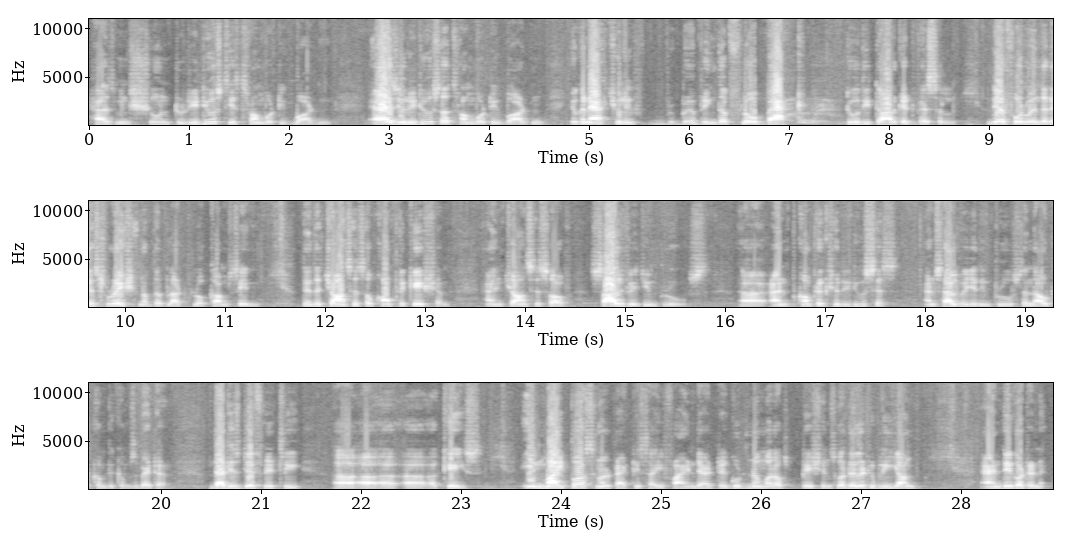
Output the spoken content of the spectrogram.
has been shown to reduce this thrombotic burden. As you reduce the thrombotic burden, you can actually bring the flow back to the target vessel. Therefore, when the restoration of the blood flow comes in, then the chances of complication and chances of salvage improves. Uh, and complication reduces and salvage and improves and the outcome becomes better. That is definitely a, a, a, case. In my personal practice, I find that a good number of patients who are relatively young and they got an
